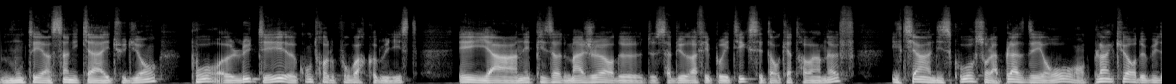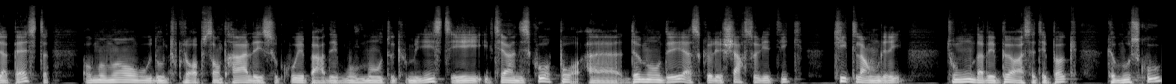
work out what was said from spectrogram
monter un syndicat étudiant pour euh, lutter euh, contre le pouvoir communiste. Et il y a un épisode majeur de, sa biographie politique, c'est en 89. Il tient un discours sur la place des héros en plein cœur de Budapest, au moment où toute l'Europe centrale est secouée par des mouvements autocommunistes. Et il tient un discours pour euh, demander à ce que les chars soviétiques quittent la Hongrie. Tout le monde avait peur à cette époque que Moscou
